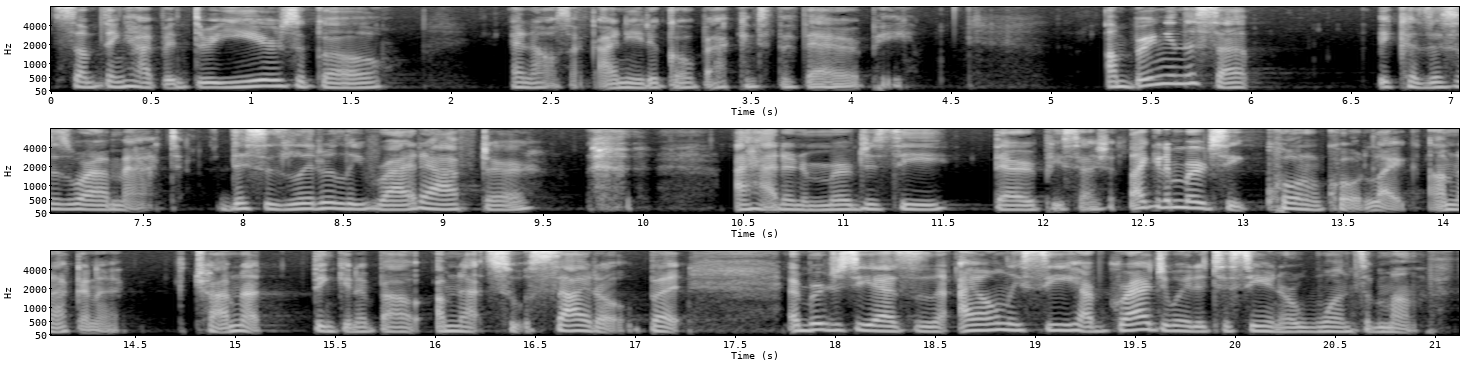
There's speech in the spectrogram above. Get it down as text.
something happened three years ago, and I was like, I need to go back into the therapy. I'm bringing this up because this is where I'm at. This is literally right after I had an emergency therapy session, like an emergency, quote unquote. Like, I'm not gonna try, I'm not thinking about, I'm not suicidal, but emergency as I only see, I've graduated to seeing her once a month.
